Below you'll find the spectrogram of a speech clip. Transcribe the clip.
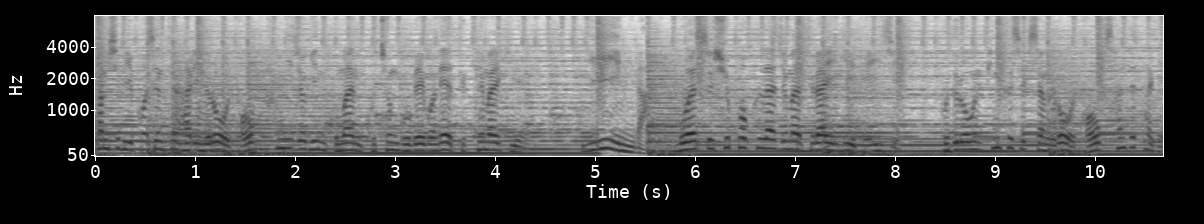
32% 할인으로 더욱 합리적인 99,900원에 득템할 기회. 2위입니다. 무아스 슈퍼 플라즈마 드라이기 베이지 부드러운 핑크 색상으로 더욱 산뜻하게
